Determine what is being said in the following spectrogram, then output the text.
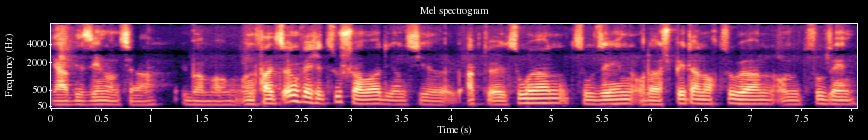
ja, wir sehen uns ja übermorgen. Und falls irgendwelche Zuschauer, die uns hier aktuell zuhören, zusehen oder später noch zuhören und zusehen,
